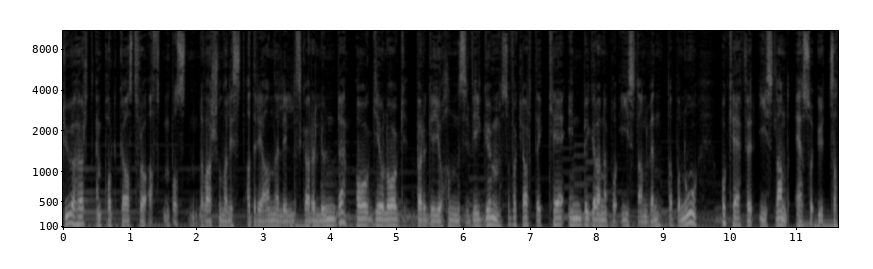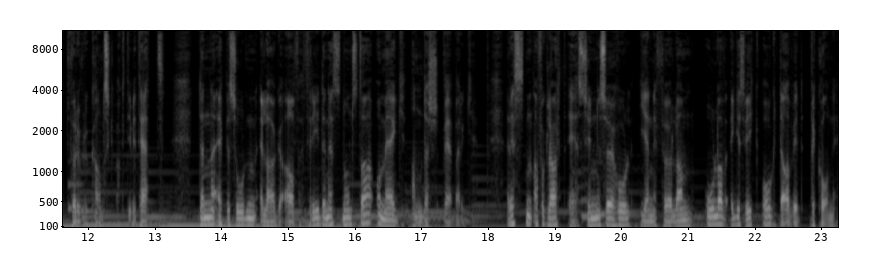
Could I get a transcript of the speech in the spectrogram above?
Du har hørt en podkast fra Aftenposten. Det var journalist Adriane Lilleskare Lunde og geolog Børge Johannes Vigum som forklarte hva innbyggerne på Island venter på nå, og hvorfor Island er så utsatt for vulkansk aktivitet. Denne episoden er laga av Fride Næss Nonstad og meg, Anders Weberg. Resten av Forklart er Synne Søhol, Jenny Førland, Olav Eggesvik og David Vekoni.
